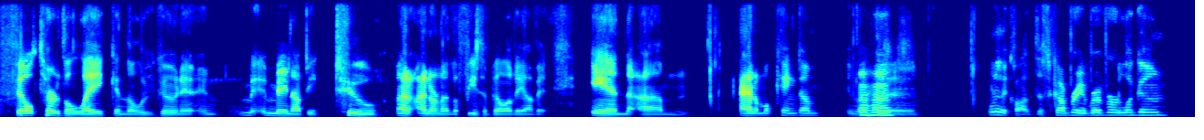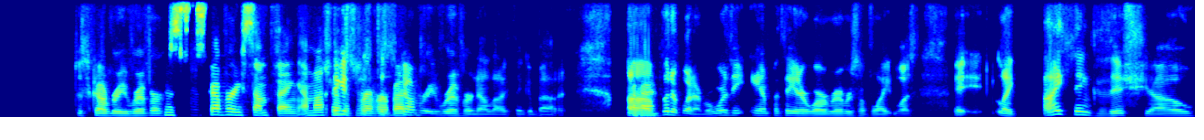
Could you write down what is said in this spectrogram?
filter the lake and the lagoon, and it may not be too. I, I don't know the feasibility of it in um, Animal Kingdom. In like Mhm. the, what do they call it? Discovery River Lagoon. Discovery River. Discovery something. I'm not I sure think if it's it's river, but Discovery River now that I think about it. Okay. Um, but whatever, where the amphitheater, where Rivers of Light was, it- like I think this show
